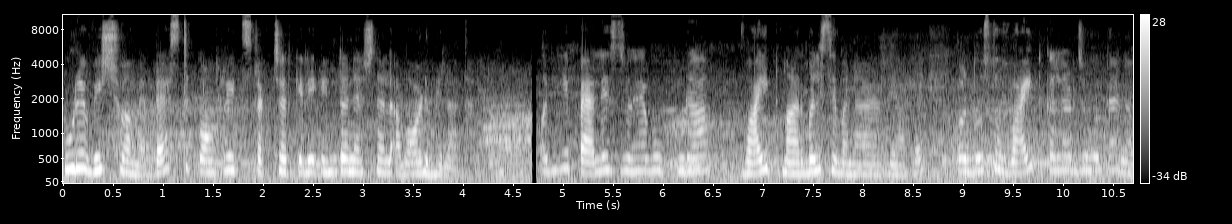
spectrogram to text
पूरे विश्व में बेस्ट कंक्रीट स्ट्रक्चर के लिए इंटरनेशनल अवार्ड मिला था। और ये पैलेस जो है वो पूरा वाइट मार्बल से बनाया गया है। और दोस्तों वाइट कलर जो होता है ना,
